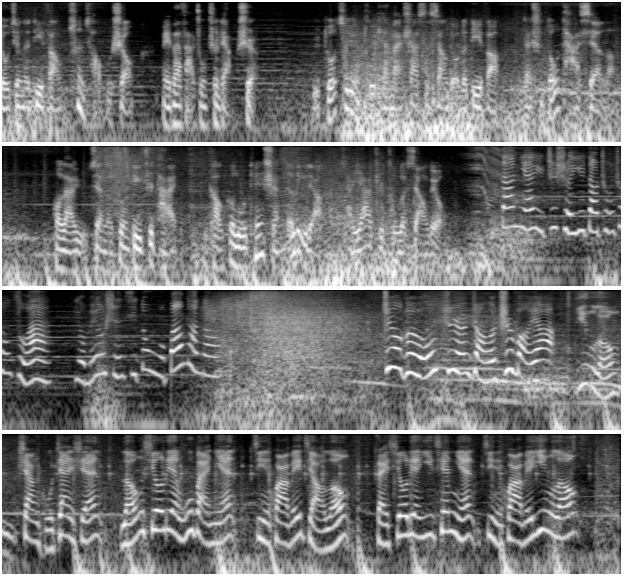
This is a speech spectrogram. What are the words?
流经的地方寸草不生，没办法种植粮食。禹多次用土填埋杀死相柳的地方，但是都塌陷了。后来禹建了种地之台，依靠各路天神的力量，才压制住了相柳。当年禹治水遇到重重阻碍，有没有神奇动物帮他呢？这个龙居然长了翅膀呀！应龙，上古战神，龙修炼五百年，进化为角龙，再修炼一千年，进化为应龙。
